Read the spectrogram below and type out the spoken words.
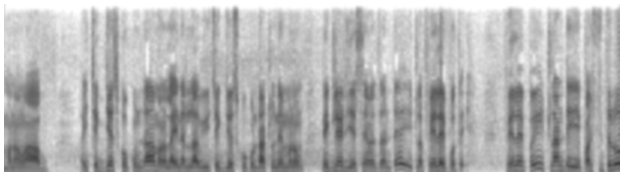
మనం ఆ- అవి చెక్ చేసుకోకుండా మన లైనర్లు అవి చెక్ చేసుకోకుండా అట్లనే మనం నెగ్లెక్ట్ చేస్తే ఏమవుతుందంటే ఇట్లా ఫెయిల్ అయిపోతాయి. ఫెయిల్ అయిపోయి ఇట్లాంటి పరిస్థితులు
